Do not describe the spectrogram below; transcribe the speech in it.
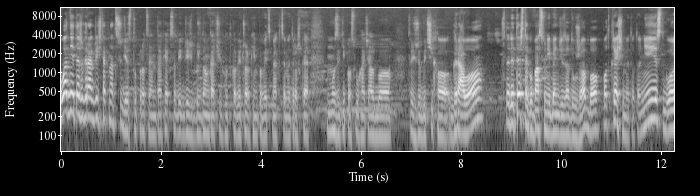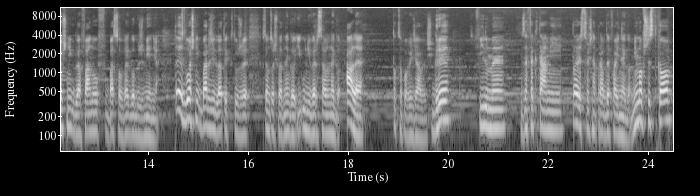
Ładnie też gra gdzieś tak na 30%, jak sobie gdzieś brzdąka cichutko wieczorkiem, powiedzmy, jak chcemy troszkę muzyki posłuchać albo coś, żeby cicho grało. Wtedy też tego basu nie będzie za dużo, bo podkreślmy to, to nie jest głośnik dla fanów basowego brzmienia. To jest głośnik bardziej dla tych, którzy chcą coś ładnego i uniwersalnego, ale to, co powiedziałeś, gry, filmy z efektami, to jest coś naprawdę fajnego. Mimo wszystko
